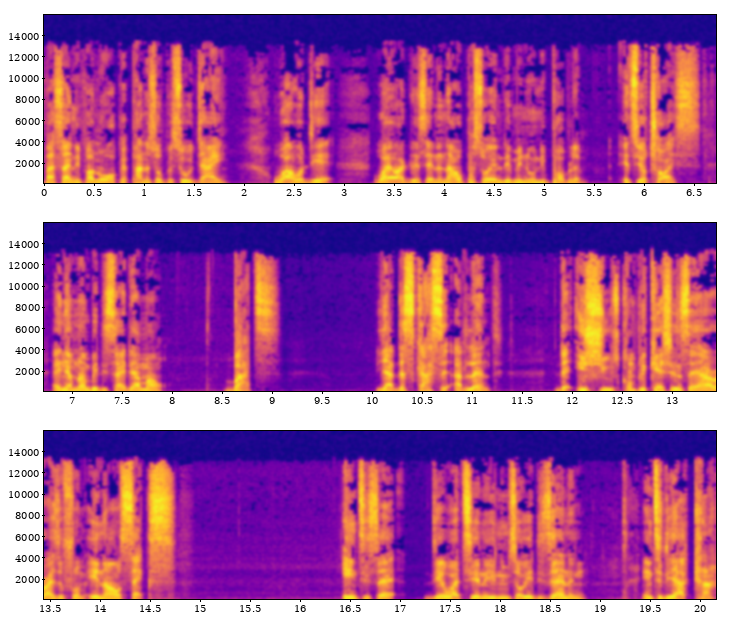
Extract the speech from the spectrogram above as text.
But saa nipa no ɔpepa no sɛ ɔpɛ sɛ ɔgyae. Wo a wodeɛ wayɛ wadwene sɛ ɛne na wopɛ sɛ ɔyɛ no deɛ problem. It's your choice. Ɛnyɛ mna bɛ decide ama wo. But you are discussing at length the issues, complications that arising from anal sex. Into say they you in so designing into the aka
